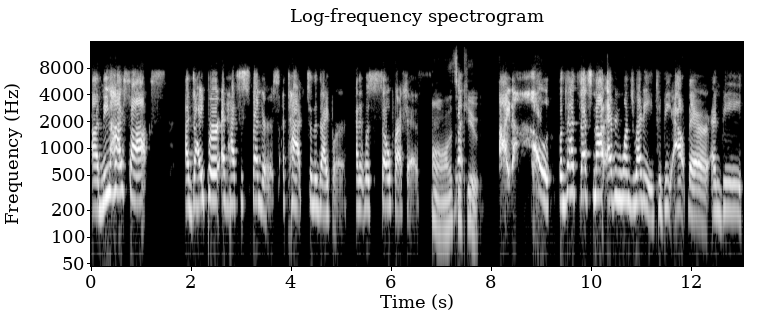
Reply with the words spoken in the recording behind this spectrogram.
uh, knee high socks, a diaper, and had suspenders attached to the diaper. And it was so precious. Oh, that's but, so cute. I know, but that's that's not everyone's ready to be out there and be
